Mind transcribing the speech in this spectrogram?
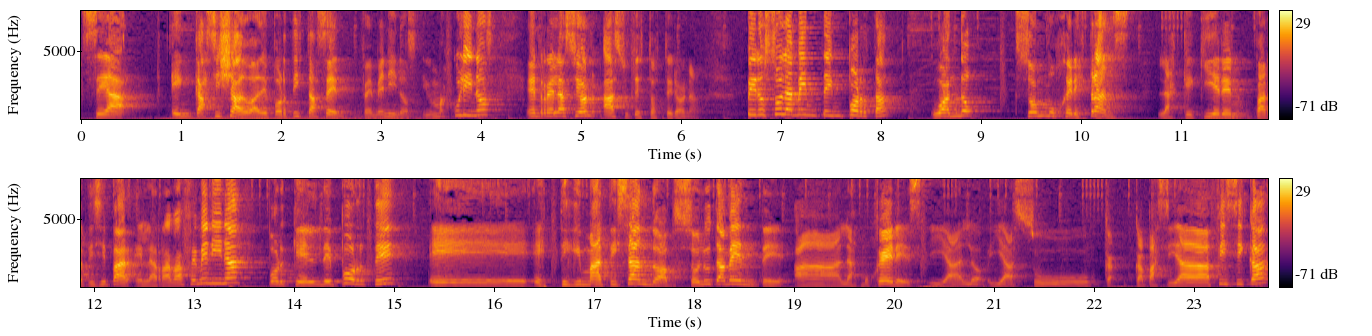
se ha encasillado a deportistas en femeninos y masculinos en relación a su testosterona. Pero solamente importa cuando son mujeres trans las que quieren participar en la rama femenina porque el deporte, eh, estigmatizando absolutamente a las mujeres y a, lo- y a su ca- capacidad física,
